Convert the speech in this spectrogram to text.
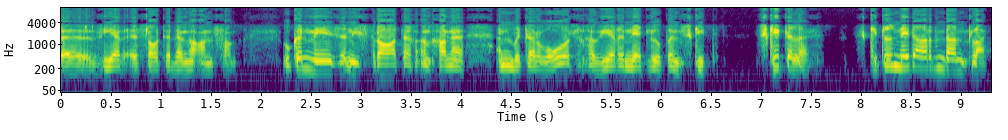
uh, weer sulke dinge aanvang. Hoe kan mense in die strate ingaan en met revolvers en gewere net loop en skiet? Skiet hulle. Skiet hulle net daar en dan plat.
